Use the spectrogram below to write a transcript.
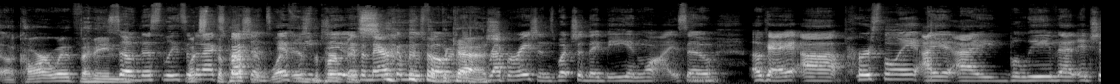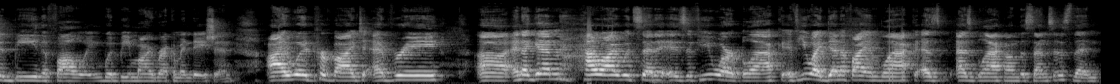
a car with. I mean, so this leads to the next the questions. if we do, if America moves forward with reparations, what should they be and why? So. Okay. Uh, personally, I, I believe that it should be the following would be my recommendation. I would provide to every, uh, and again, how I would set it is if you are black, if you identify in black as, as black on the census, then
